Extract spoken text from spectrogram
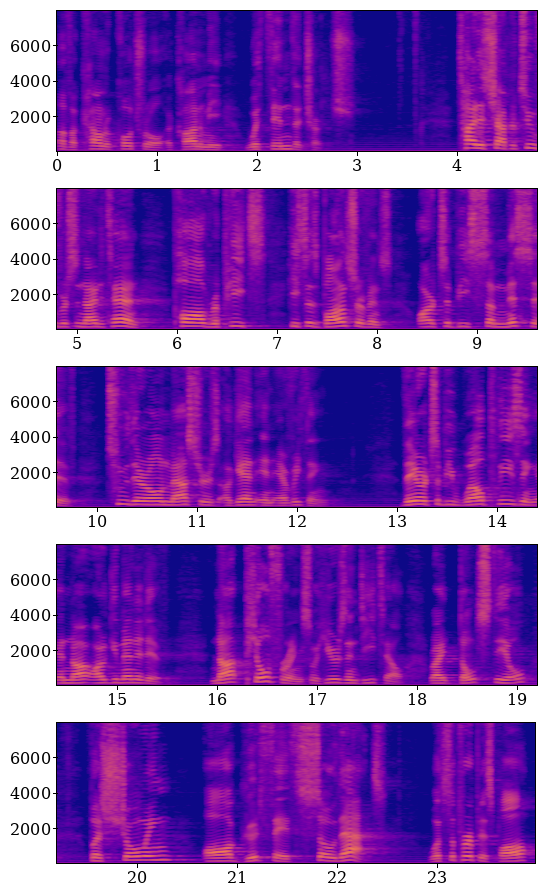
of a countercultural economy within the church. Titus chapter 2, verses 9 to 10, Paul repeats, he says, Bondservants are to be submissive to their own masters, again, in everything. They are to be well pleasing and not argumentative, not pilfering. So here's in detail, right? Don't steal, but showing all good faith so that, what's the purpose, Paul?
